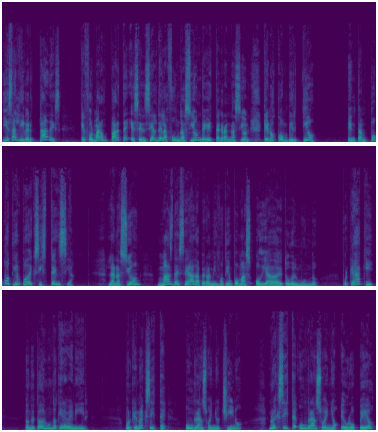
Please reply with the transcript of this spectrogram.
y esas libertades que formaron parte esencial de la fundación de esta gran nación, que nos convirtió en tan poco tiempo de existencia la nación más deseada, pero al mismo tiempo más odiada de todo el mundo. Porque es aquí donde todo el mundo quiere venir. Porque no existe un gran sueño chino, no existe un gran sueño europeo,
